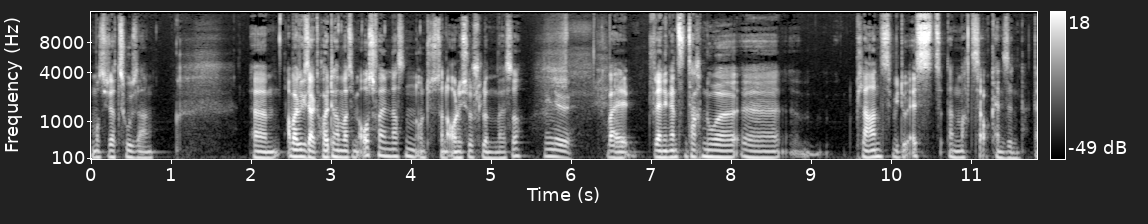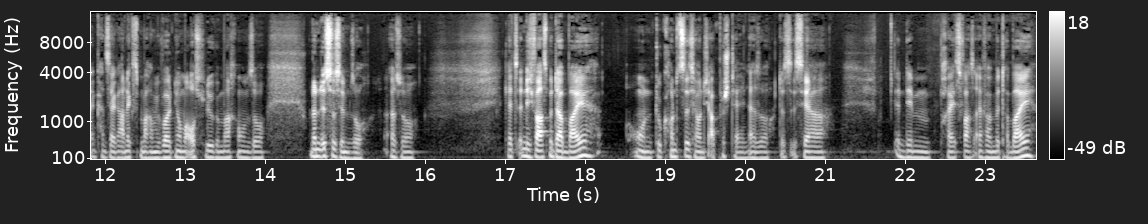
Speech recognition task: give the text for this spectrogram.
muss ich dazu sagen. Ähm, aber wie gesagt, heute haben wir es ihm ausfallen lassen und ist dann auch nicht so schlimm, weißt du? Nö. Weil wenn du den ganzen Tag nur äh, planst, wie du esst, dann macht es ja auch keinen Sinn. Dann kannst du ja gar nichts machen. Wir wollten ja auch mal Ausflüge machen und so. Und dann ist es eben so. Also letztendlich war es mit dabei und du konntest es ja auch nicht abbestellen. Also das ist ja in dem Preis war es einfach mit dabei.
